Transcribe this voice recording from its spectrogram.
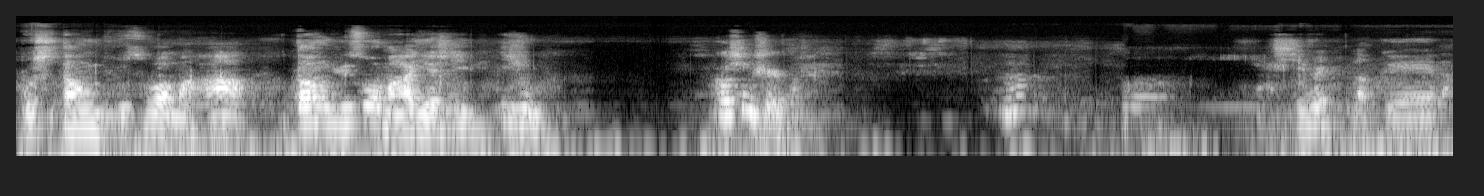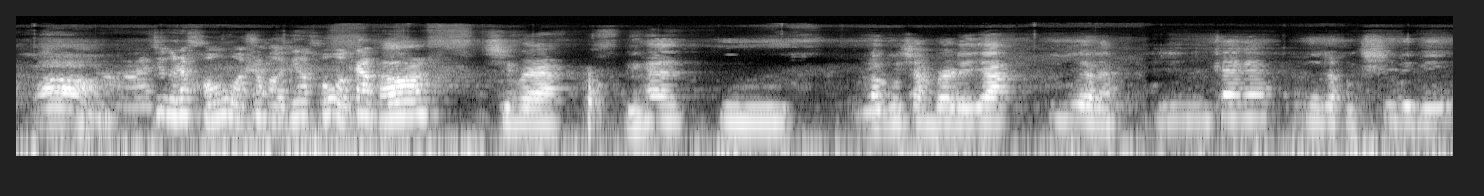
不是当驴做马，当驴做马也是一一种高兴事吧？媳妇儿老乖了啊啊，就搁这哄我说好听，哄我干活。啊！媳妇儿，你看，嗯，老公下班在家饿了，你你看看弄点好吃的呗。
